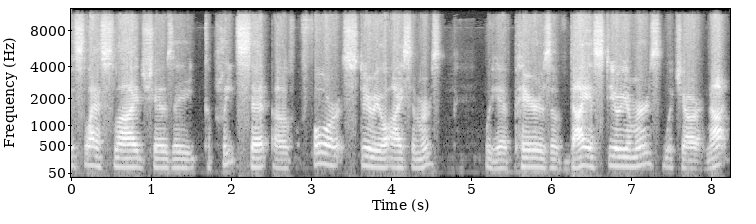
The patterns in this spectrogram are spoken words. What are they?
This last slide shows a complete set of four stereoisomers. We have pairs of diastereomers, which are not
